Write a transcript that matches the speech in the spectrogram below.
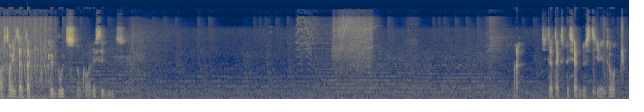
Pour l'instant ils attaquent que Boots, donc on va laisser Boots. Voilà, petite attaque spéciale de Stiletto. Ouais.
